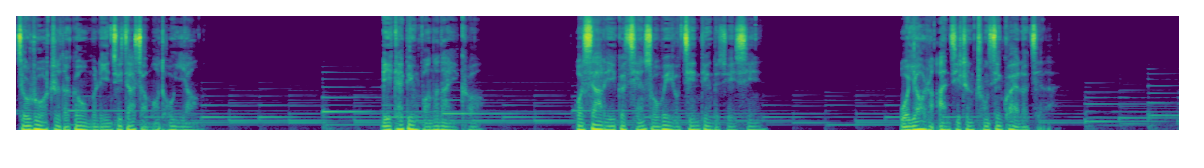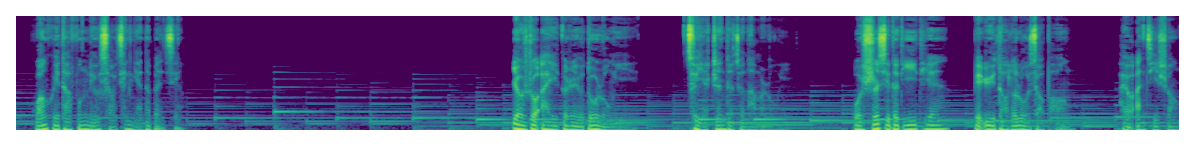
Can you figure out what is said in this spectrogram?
就弱智的跟我们邻居家小毛头一样？离开病房的那一刻，我下了一个前所未有坚定的决心：我要让安吉生重新快乐起来，还回他风流小青年的本性。要说爱一个人有多容易？却也真的就那么容易。我实习的第一天，便遇到了骆小鹏，还有安吉生。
